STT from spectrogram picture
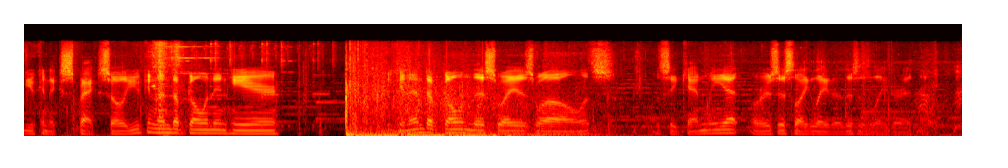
you can expect. So you can end up going in here. You can end up going this way as well. Let's let's see, can we yet? Or is this like later? This is later, I think.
